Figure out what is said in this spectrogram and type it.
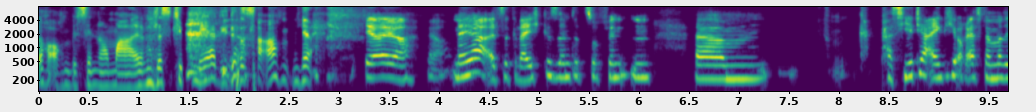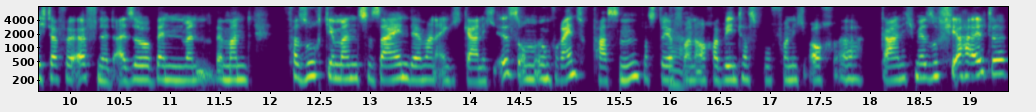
doch auch ein bisschen normal, weil es gibt mehr, die das haben. Ja, ja, ja. ja. Naja, also Gleichgesinnte zu finden, ähm, passiert ja eigentlich auch erst, wenn man sich dafür öffnet. Also wenn man, wenn man versucht, jemanden zu sein, der man eigentlich gar nicht ist, um irgendwo reinzupassen, was du ja, ja. vorhin auch erwähnt hast, wovon ich auch äh, gar nicht mehr so viel halte,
